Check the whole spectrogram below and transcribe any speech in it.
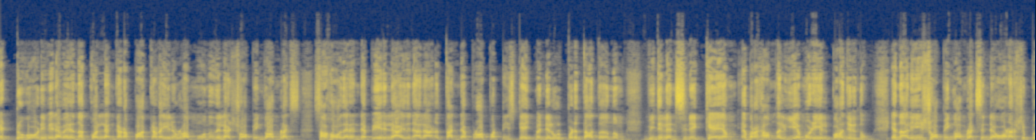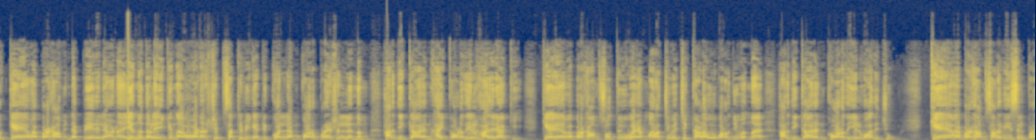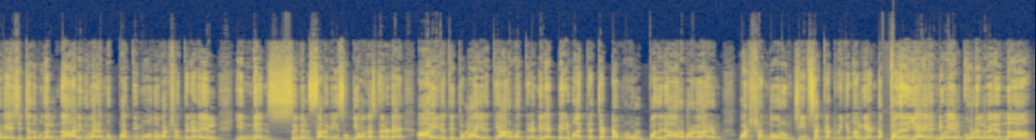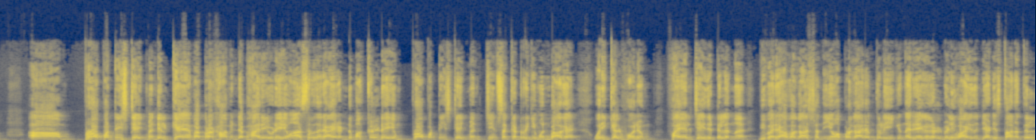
എട്ട് കോടി വില വരുന്ന കൊല്ലം കടപ്പാക്കടയിലുള്ള മൂന്ന് നില ഷോപ്പിംഗ് കോംപ്ലക്സ് സഹോദരന്റെ പേരിലായതിനാലാണ് തന്റെ പ്രോപ്പർട്ടി സ്റ്റേറ്റ്മെന്റിൽ ഉൾപ്പെടുത്താത്തതെന്നും വിജിലൻസിന് കെ എം എബ്രഹാം നൽകിയ മൊഴിയിൽ പറഞ്ഞിരുന്നു. എന്നാൽ ഈ ഷോപ്പിംഗ് കോംപ്ലക്സിന്റെ ഓണർഷിപ്പ് കെ എം എബ്രഹാമിന്റെ പേരിലാണ് എന്ന് തെളിയിക്കുന്ന ഓണർഷിപ്പ് സർട്ടിഫിക്കറ്റ് കൊല്ലം കോർപ്പറേഷനിൽ നിന്നും ഹർജിക്കാരൻ ഹൈക്കോടതിയിൽ ഹാജരാക്കി. കെ എം എബ്രഹാം സ്വത്ത് വിവരം മറച്ചുവെച്ച് കളവ് പറഞ്ഞുവെന്ന് ഹർജിക്കാരൻ കോടതിയിൽ വാദിച്ചു. കെ എം എബ്രഹാം സർവീസിൽ പ്രവേശിച്ചത് മുതൽ നാളിതുവരെ മുപ്പത്തിമൂന്ന് വർഷത്തിനിടയിൽ ഇന്ത്യൻ സിവിൽ സർവീസ് ഉദ്യോഗസ്ഥരുടെ ആയിരത്തി തൊള്ളായിരത്തി അറുപത്തിരണ്ടിലെ പെരുമാറ്റച്ചട്ടം റൂൾ പതിനാറ് പ്രകാരം വർഷം തോറും ചീഫ് സെക്രട്ടറിക്ക് നൽകേണ്ട പതിനയ്യായിരം രൂപയിൽ കൂടുതൽ വരുന്ന പ്രോപ്പർട്ടി സ്റ്റേറ്റ്മെന്റിൽ കെ എം അബ്രഹാമിന്റെ ഭാര്യയുടെയും ആശ്രിതരായ രണ്ട് മക്കളുടെയും പ്രോപ്പർട്ടി സ്റ്റേറ്റ്മെന്റ് ചീഫ് സെക്രട്ടറിക്ക് മുൻപാകെ ഒരിക്കൽ പോലും ഫയൽ ചെയ്തിട്ടില്ലെന്ന് വിവരാവകാശ നിയമപ്രകാരം തെളിയിക്കുന്ന രേഖകൾ വെളിവായതിന്റെ അടിസ്ഥാനത്തിൽ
